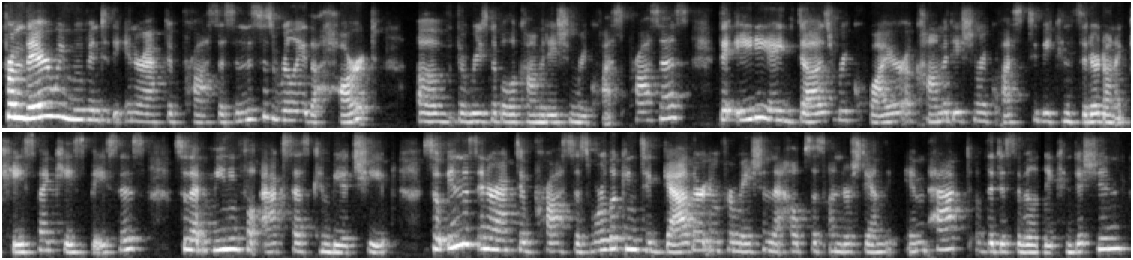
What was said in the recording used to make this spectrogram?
From there, we move into the interactive process, and this is really the heart of the reasonable accommodation request process, the ADA does require accommodation requests to be considered on a case by case basis so that meaningful access can be achieved. So, in this interactive process, we're looking to gather information that helps us understand the impact of the disability condition.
